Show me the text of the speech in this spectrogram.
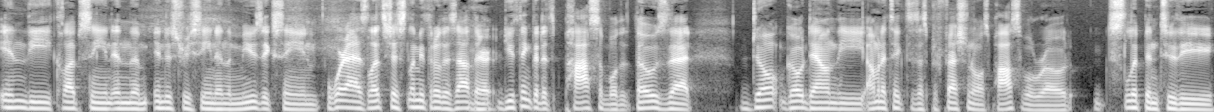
in the club scene, in the industry scene, in the music scene. Whereas, let's just let me throw this out there: Do you think that it's possible that those that don't go down the I'm going to take this as professional as possible road slip into the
